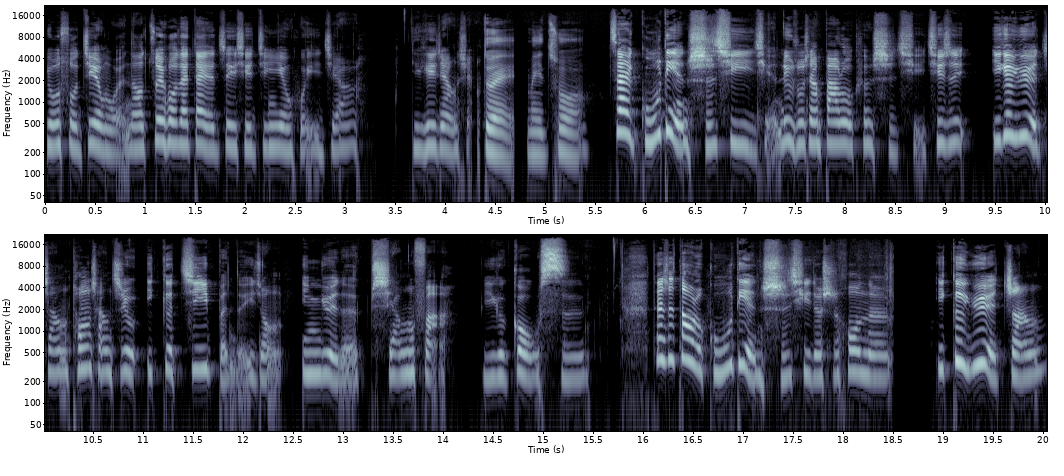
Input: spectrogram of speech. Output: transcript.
有所见闻，然后最后再带着这些经验回家，也可以这样想。对，没错。在古典时期以前，例如说像巴洛克时期，其实一个乐章通常只有一个基本的一种音乐的想法，一个构思。但是到了古典时期的时候呢，一个乐章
